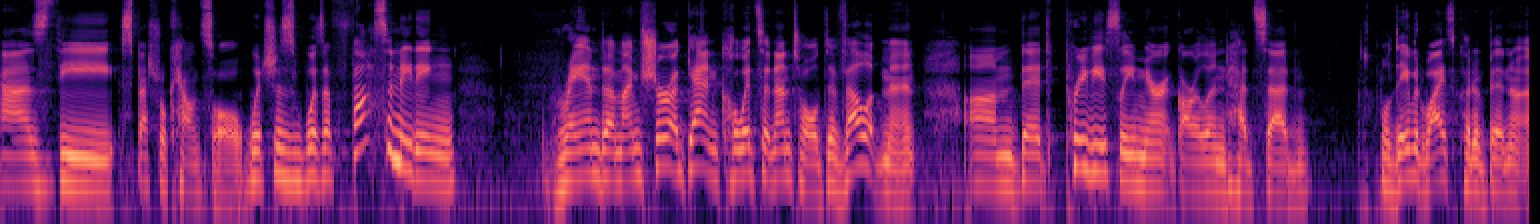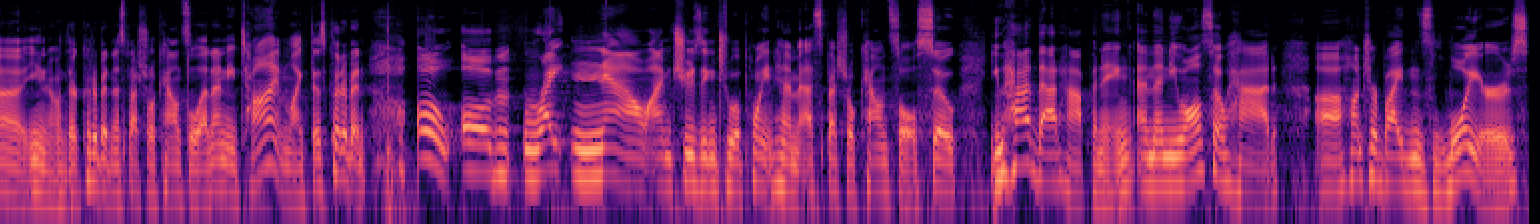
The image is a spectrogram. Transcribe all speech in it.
as the special counsel, which is, was a fascinating random, I'm sure again coincidental development um, that previously Merrick Garland had said. Well, David Weiss could have been, uh, you know, there could have been a special counsel at any time. Like this could have been, oh, um, right now I'm choosing to appoint him as special counsel. So you had that happening. And then you also had uh, Hunter Biden's lawyers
